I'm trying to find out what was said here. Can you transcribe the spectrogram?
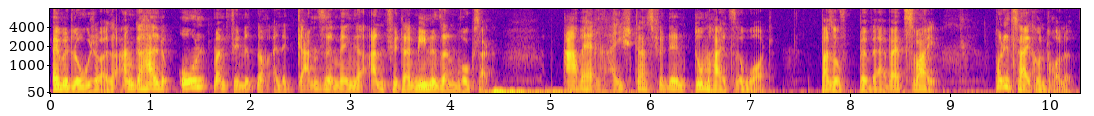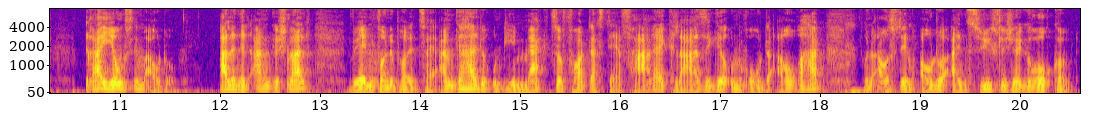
Er wird logischerweise angehalten und man findet noch eine ganze Menge Amphetamin in seinem Rucksack. Aber reicht das für den Dummheitsaward? Pass auf, Bewerber 2. Polizeikontrolle. Drei Jungs im Auto. Alle nicht angeschnallt, werden von der Polizei angehalten und die merkt sofort, dass der Fahrer glasige und rote Augen hat und aus dem Auto ein süßlicher Geruch kommt.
